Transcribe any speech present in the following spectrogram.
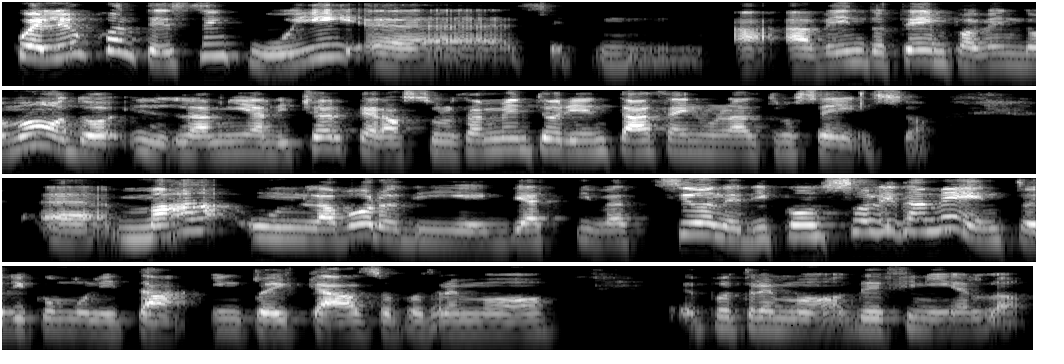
quello è un contesto in cui, eh, se, mh, avendo tempo, avendo modo, la mia ricerca era assolutamente orientata in un altro senso, eh, ma un lavoro di, di, attivazione, di consolidamento di comunità, in quel caso potremmo, eh, potremmo definirlo,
